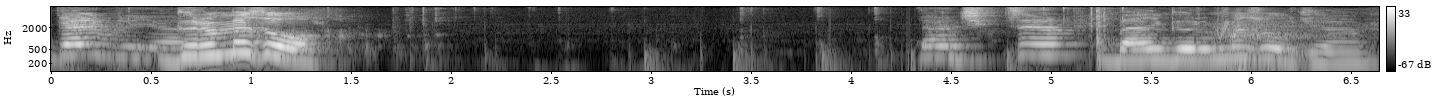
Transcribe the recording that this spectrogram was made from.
Gel buraya. Görünmez ol. ben çıktım. Ben görünmez olacağım.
